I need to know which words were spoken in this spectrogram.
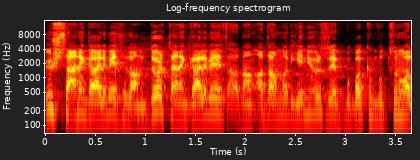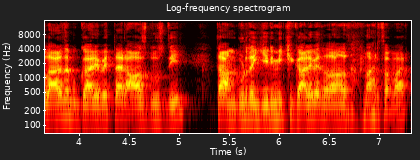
3 tane galibiyet alan, 4 tane galibiyet alan adamları yeniyoruz ve bu bakın bu turnuvalarda bu galibiyetler az buz değil. Tamam burada 22 galibiyet alan adamlar da var.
